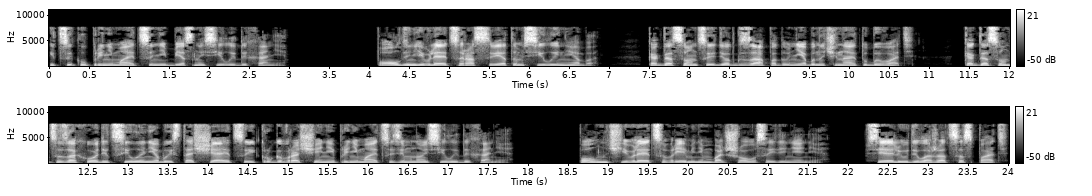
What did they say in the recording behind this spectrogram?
и цикл принимается небесной силой дыхания. Полдень является рассветом силы неба. Когда солнце идет к западу, небо начинает убывать. Когда солнце заходит, сила неба истощается, и круговращение принимается земной силой дыхания. Полночь является временем большого соединения. Все люди ложатся спать,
